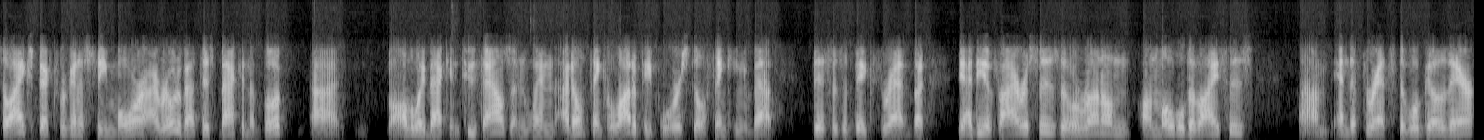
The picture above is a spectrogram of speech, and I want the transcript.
So I expect we're going to see more. I wrote about this back in the book uh, all the way back in 2000 when I don't think a lot of people were still thinking about this as a big threat. But the idea of viruses that will run on, on mobile devices um, and the threats that will go there,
